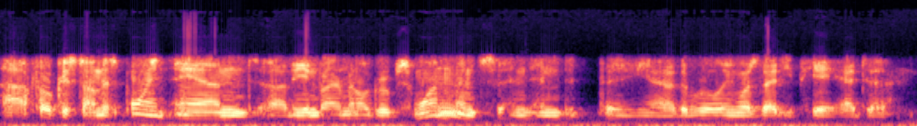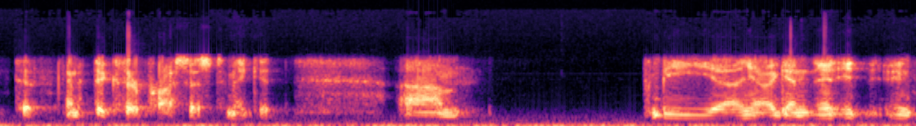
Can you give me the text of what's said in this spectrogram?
Uh, focused on this point, and uh, the environmental groups won, and, and, and the uh, the ruling was that EPA had to, to kind of fix their process to make it um, be, uh, you know, again, it, it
